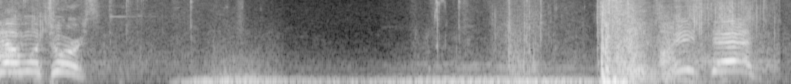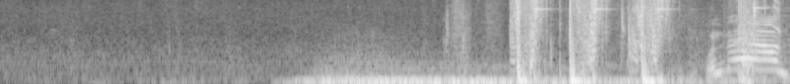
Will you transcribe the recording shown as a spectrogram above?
Down one tourist. Oh, he's dead. One down.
